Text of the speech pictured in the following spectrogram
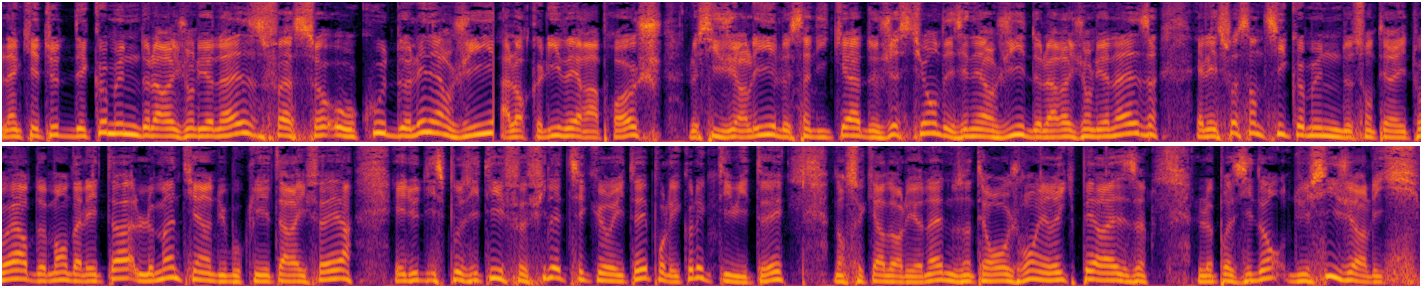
L'inquiétude des communes de la région lyonnaise face au coût de l'énergie alors que l'hiver approche. Le CIGERLI, le syndicat de gestion des énergies de la région lyonnaise et les 66 communes de son territoire demandent à l'État le maintien du bouclier tarifaire et du dispositif filet de sécurité pour les collectivités. Dans ce cas lyonnais, nous interrogerons Éric Le président du CIGERLI.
